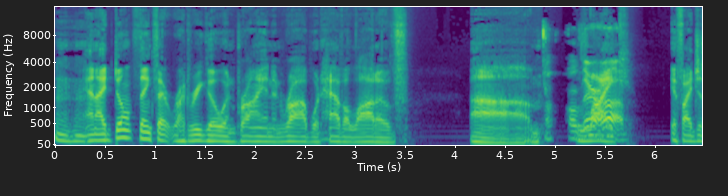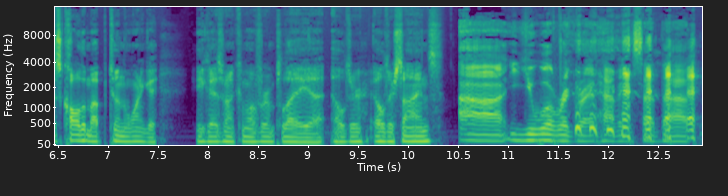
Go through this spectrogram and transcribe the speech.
Mhm. and i don't think that rodrigo and brian and rob would have a lot of um Oh, like up. if i just call them up two in the morning and go you guys want to come over and play uh, elder elder signs Uh, you will regret having said that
